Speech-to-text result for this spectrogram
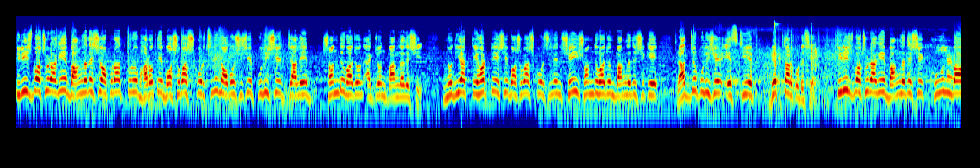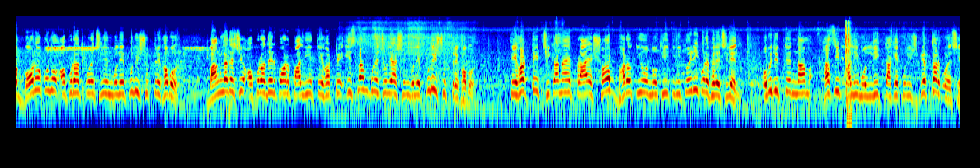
তিরিশ বছর আগে বাংলাদেশে অপরাধ করে ভারতে বসবাস করছিলেন, অবশেষে পুলিশের জালে সন্দেহভাজন একজন বাংলাদেশি। নদিয়ার তেহট্টে এসে বসবাস করছিলেন, সেই সন্দেহভাজন বাংলাদেশিকে রাজ্য পুলিশের এসটিএফ গ্রেপ্তার করেছে। তিরিশ বছর আগে বাংলাদেশে খুন বা বড় কোনো অপরাধ করেছিলেন বলে পুলিশ সূত্রে খবর। বাংলাদেশে অপরাধের পর পালিয়ে তেহট্টে ইসলামপুরে চলে আসেন বলে পুলিশ সূত্রে খবর। তেহট্টের ঠিকানায় প্রায় সব ভারতীয় নথি তিনি তৈরি করে ফেলেছিলেন। অভিযুক্তের নাম হাসিফ আলী মল্লিক, তাকে পুলিশ গ্রেপ্তার করেছে।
